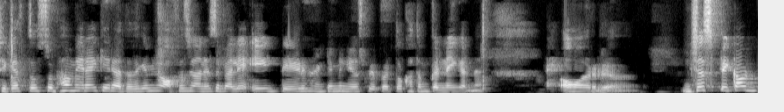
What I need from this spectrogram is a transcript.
ठीक है? तो सुबह मेरा एक ये रहता था कि मुझे ऑफ़िस जाने से पहले एक डेढ़ घंटे में न्यूज़पेपर तो खत्म करना ही करना है। और just pick out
